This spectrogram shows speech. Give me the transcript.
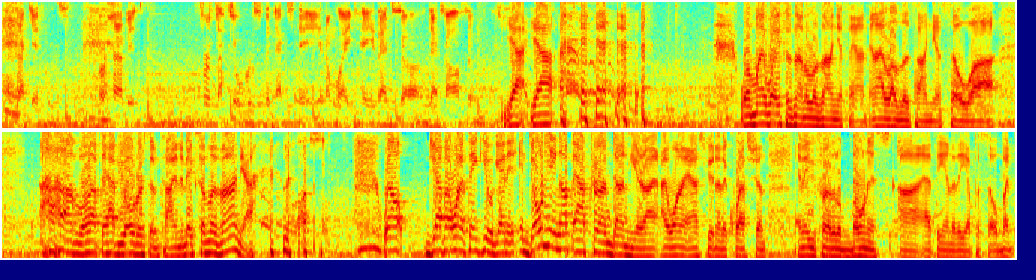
seconds or have it for leftovers the next day, and I'm like, "Hey, that's uh, that's awesome." Yeah, yeah. well, my wife is not a lasagna fan, and I love lasagna, so uh, um, we'll have to have you over sometime to make some lasagna. Awesome. Well, Jeff, I want to thank you again, and, don't hang up after I'm done here. I, I want to ask you another question, and maybe for a little bonus uh, at the end of the episode. But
